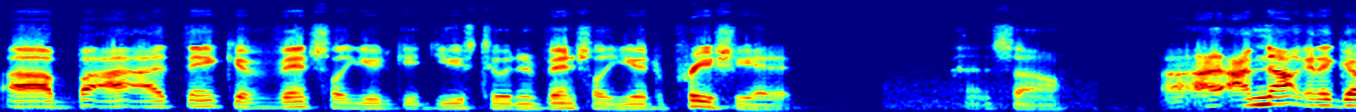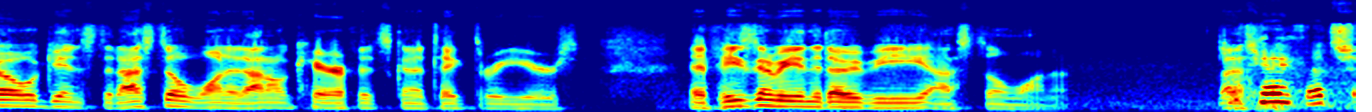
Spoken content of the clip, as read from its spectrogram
Uh, but I, I, think eventually you'd get used to it and eventually you'd appreciate it. And so I, am not going to go against it. I still want it. I don't care if it's going to take three years. If he's going to be in the WB, I still want it. That's okay, that's.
